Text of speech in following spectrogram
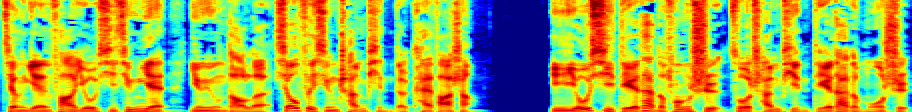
将研发游戏经验应用到了消费型产品的开发上，以游戏迭代的方式做产品迭代的模式，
